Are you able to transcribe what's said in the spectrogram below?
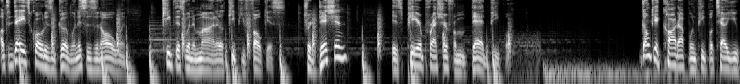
Oh, today's quote is a good one. This is an old one. Keep this one in mind, it'll keep you focused. Tradition is peer pressure from dead people. Don't get caught up when people tell you,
